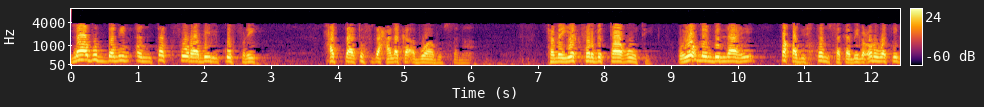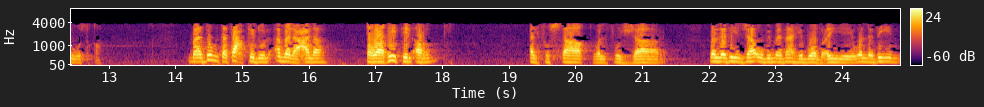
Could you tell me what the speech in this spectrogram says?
لا بد من أن تكفر بالكفر حتى تفتح لك أبواب السماء. فمن يكفر بالطاغوت ويؤمن بالله فقد استمسك بالعروة الوثقى. ما دمت تعقد الأمل على طواغيت الأرض الفساق والفجار والذين جاءوا بمذاهب وضعية والذين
